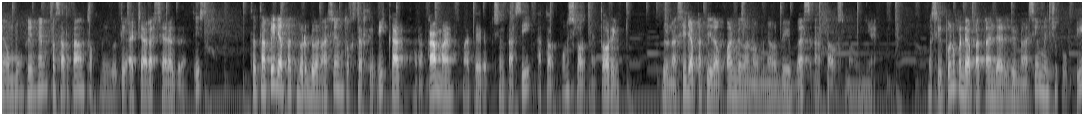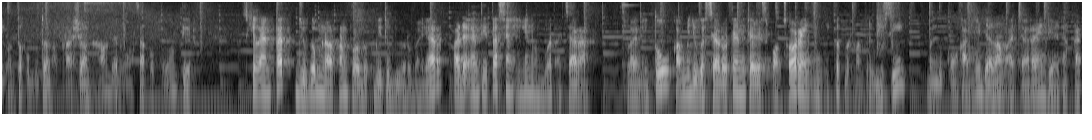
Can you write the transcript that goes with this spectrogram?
yang memungkinkan peserta untuk mengikuti acara secara gratis tetapi dapat berdonasi untuk sertifikat, rekaman, materi presentasi, ataupun slot mentoring. Donasi dapat dilakukan dengan nominal bebas atau semaunya. Meskipun pendapatan dari donasi mencukupi untuk kebutuhan operasional dan uang saku volunteer, Skill Pet juga menawarkan produk B2B berbayar pada entitas yang ingin membuat acara. Selain itu, kami juga secara rutin mencari sponsor yang ingin ikut berkontribusi mendukung kami dalam acara yang diadakan.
